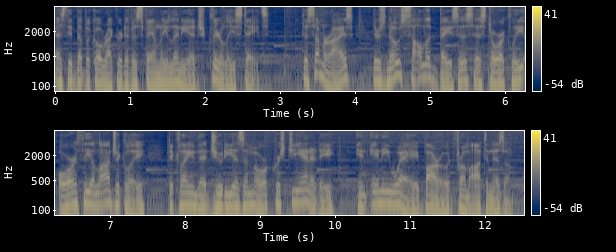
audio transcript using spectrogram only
as the biblical record of his family lineage clearly states. To summarize, there's no solid basis historically or theologically to claim that Judaism or Christianity in any way borrowed from Atenism.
